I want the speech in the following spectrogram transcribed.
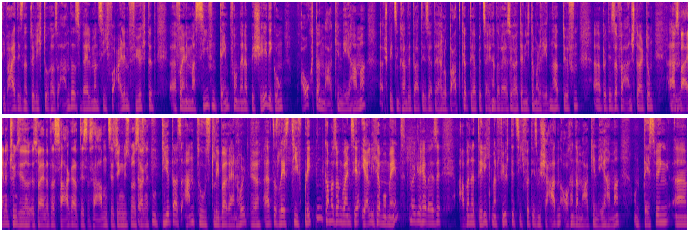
Die Wahrheit ist natürlich durchaus anders, weil man sich vor allem fürchtet äh, vor einem massiven Dämpfer und einer Beschädigung auch der Marke Nehammer. Äh, Spitzenkandidat ist ja der Herr Lopatka, der bezeichnenderweise heute nicht einmal reden hat dürfen äh, bei dieser Veranstaltung. Es ähm, war einer, Entschuldigung, es war einer der Saga des Abends, deswegen müssen wir sagen. Dass du dir das antust, lieber Reinhold, ja. äh, das lässt tief blicken, kann man sagen, war ein sehr ehrlicher Moment, möglicherweise. Aber natürlich, man fürchtet sich vor diesem Schaden auch an der Marke Nehammer. Und deswegen äh,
